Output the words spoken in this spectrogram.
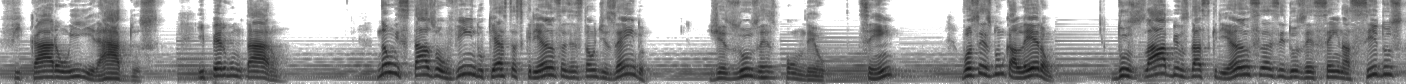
ficaram irados e perguntaram: não estás ouvindo o que estas crianças estão dizendo? Jesus respondeu: Sim. Vocês nunca leram? Dos lábios das crianças e dos recém-nascidos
